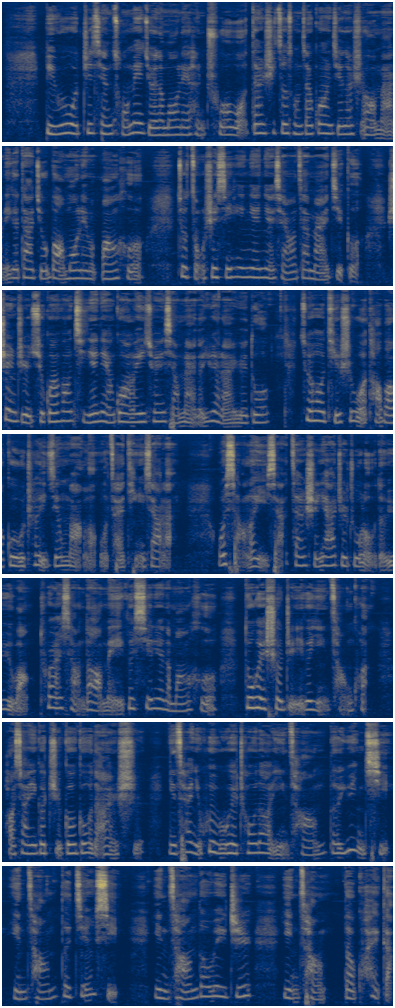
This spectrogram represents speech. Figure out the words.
比如我之前从没觉得猫类很戳我，但是自从在逛街的时候买了一个大酒保猫类盲盒，就总是心心念念想要再买几个，甚至去官方旗舰店逛了一圈，想买的越来越多。最后提示我淘宝购物车已经满了，我才停下来。我想了一下，暂时压制住了我的欲望。突然想到，每一个系列的盲盒都会设置一个隐藏款，好像一个直勾勾的暗示。你猜你会不会抽到隐藏的运气、隐藏的惊喜、隐藏的未知、隐藏的快感？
